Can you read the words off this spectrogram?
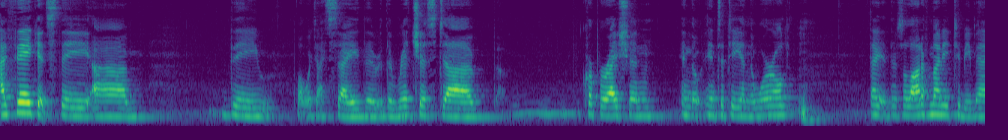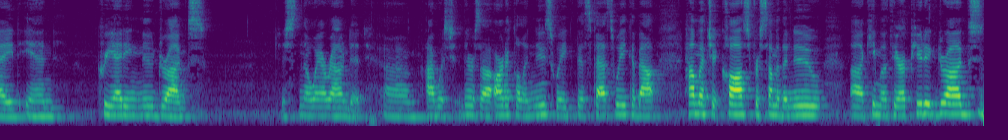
I think it's the um, the what would I say the the richest uh, corporation in the entity in the world. They, there's a lot of money to be made in creating new drugs just no way around it. Um, I wish there's an article in Newsweek this past week about how much it costs for some of the new uh, chemotherapeutic drugs,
